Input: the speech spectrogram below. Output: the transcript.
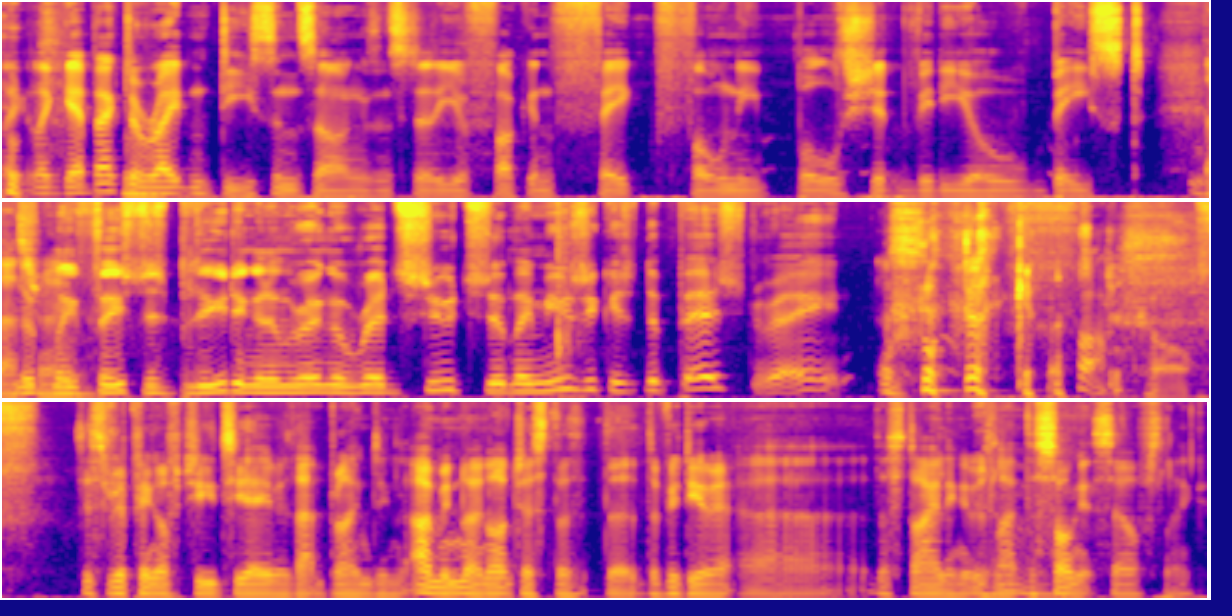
like, like get back to Hmm. writing decent songs instead of your fucking fake, phony bullshit video based. That's Look, right. my face is bleeding and I'm wearing a red suit, so my music is the best, right? Fuck off. just ripping off GTA with that blinding. I mean, no, not just the the the video, uh, the styling. It was like the song itself. Like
